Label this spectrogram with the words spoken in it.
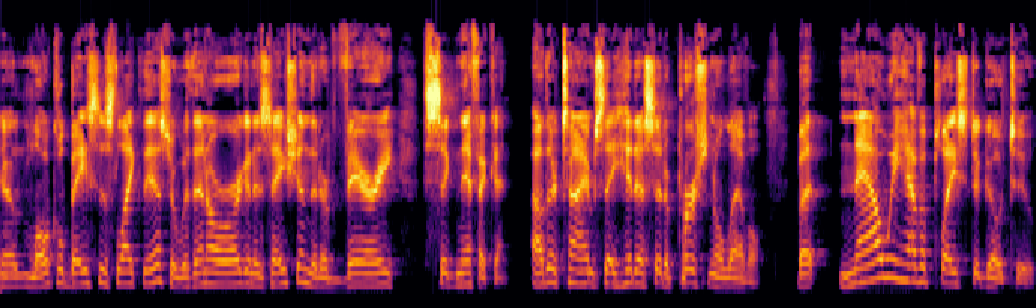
local basis like this or within our organization that are very significant. Other times they hit us at a personal level. But now we have a place to go to.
